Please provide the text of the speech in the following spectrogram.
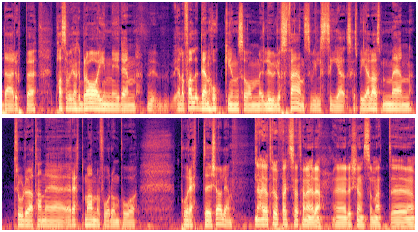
där uppe. Passar väl ganska bra in i den, i alla fall den hockeyn som Luleås fans vill se ska spelas. Men tror du att han är rätt man att få dem på, på rätt köl igen? Nej, jag tror faktiskt att han är det. Eh, det känns som att eh,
